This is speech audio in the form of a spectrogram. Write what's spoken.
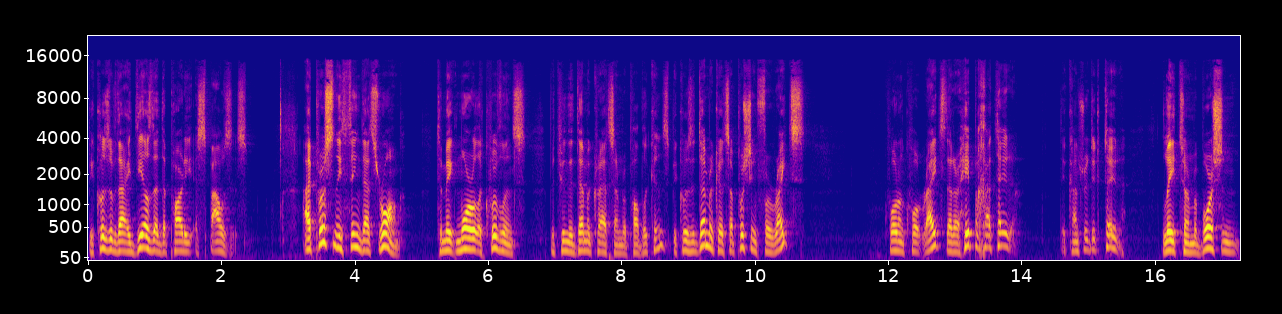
because of the ideals that the party espouses. I personally think that's wrong to make moral equivalence between the Democrats and Republicans because the Democrats are pushing for rights, quote unquote rights, that are hepachatera They contradict. Late term abortion,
